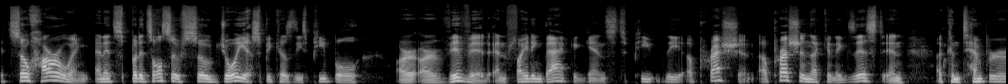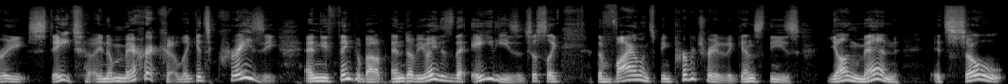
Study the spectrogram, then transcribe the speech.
It's so harrowing and it's but it's also so joyous because these people are, are vivid and fighting back against pe- the oppression, oppression that can exist in a contemporary state in America. Like it's crazy. And you think about NWA, this is the 80s. It's just like the violence being perpetrated against these young men. It's so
